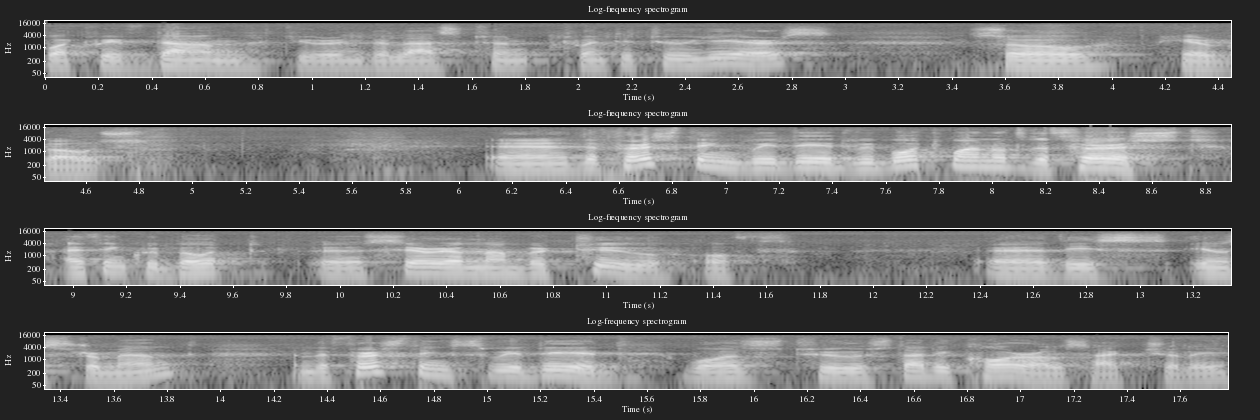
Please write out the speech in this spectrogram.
what we've done during the last 22 years. So here goes. Uh, the first thing we did, we bought one of the first, I think we bought uh, serial number two of uh, this instrument. And the first things we did was to study corals actually.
